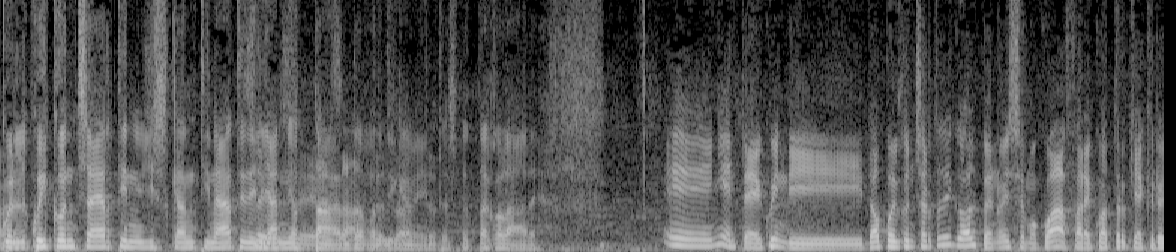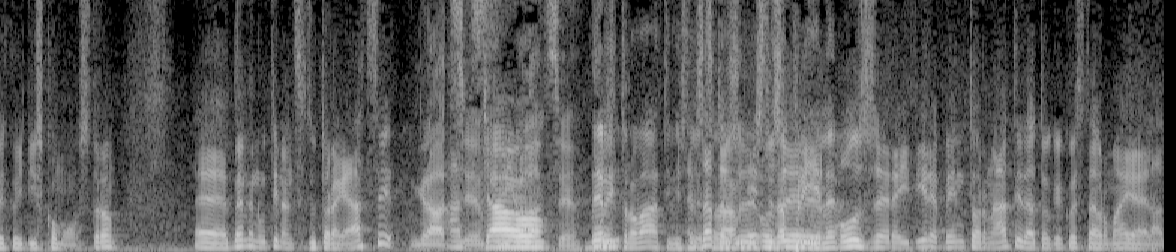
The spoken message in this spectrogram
quel- quei concerti negli scantinati degli Sì, anni sì, Ottanta, esatto, praticamente, esatto. spettacolare. E niente, quindi dopo il concerto di Golpe noi siamo qua a fare quattro chiacchiere con i disco mostro. Eh, benvenuti innanzitutto ragazzi. Grazie. Anzi- Ciao. Grazie. Ben ritrovati, visto Esatto, che ose- ose- aprile. oserei dire bentornati dato che questa ormai è la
